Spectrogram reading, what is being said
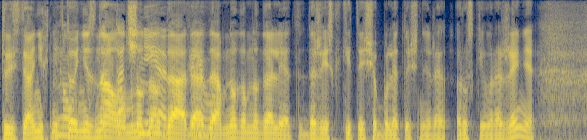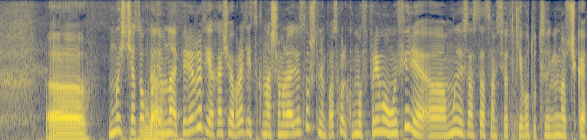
То есть о них никто ну, не знал много, да, да, да, много-много лет. Даже есть какие-то еще более точные русские выражения. А, мы сейчас уходим да. на перерыв. Я хочу обратиться к нашим радиослушателям, поскольку мы в прямом эфире. Э, мы со Стасом все-таки вот тут немножечко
